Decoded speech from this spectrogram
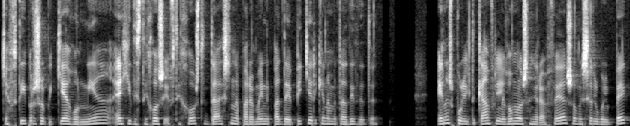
Και αυτή η προσωπική αγωνία έχει δυστυχώς ή ευτυχώς την τάση να παραμένει πάντα επίκαιρη και να μεταδίδεται. Ένας πολιτικά αμφιλεγόμενος συγγραφέας, ο Μισελ Βελπέκ,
